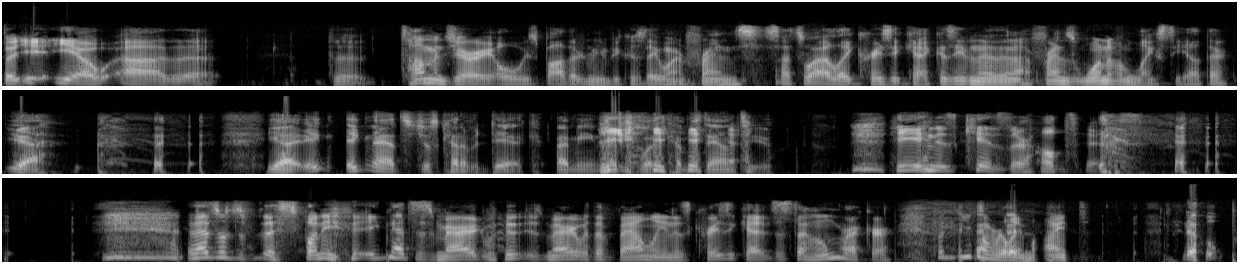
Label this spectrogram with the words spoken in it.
But you know, uh, the the Tom and Jerry always bothered me because they weren't friends. So that's why I like Krazy Kat because even though they're not friends, one of them likes the other. yeah yeah Ig- ignatz's just kind of a dick i mean that's what it comes down to he and his kids, they're all dicks. and that's what's that's funny. Ignatz is married with is married with a family, and his Krazy Kat is just a homewrecker. But you don't really mind. Nope.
